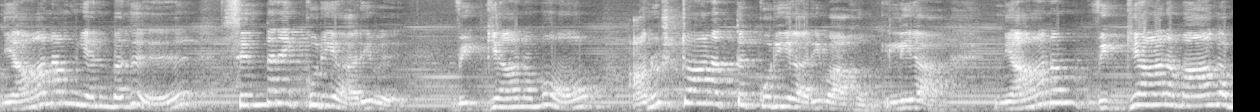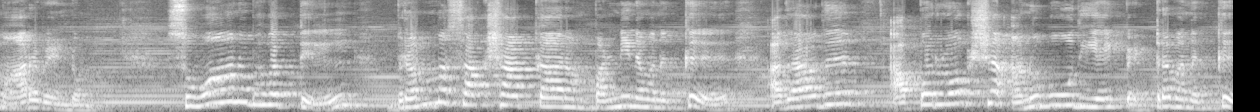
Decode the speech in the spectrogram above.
ஞானம் என்பது சிந்தனைக்குரிய அறிவு. விஞ்ஞானமோ அனுஷ்டானத்துக்குரிய அறிவாகும் இல்லையா? ஞானம் விஞ்ஞானமாக மாற வேண்டும். சுவானுபவத்தில் பிரம்ம சாட்சா்காரம் பண்ணினவனுக்கு அதாவது அபரோக்ஷ அனுபூதியை பெற்றவனுக்கு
